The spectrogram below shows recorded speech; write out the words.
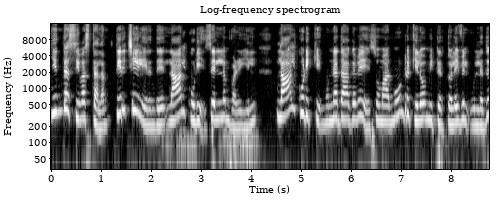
இந்த சிவஸ்தலம் திருச்சியிலிருந்து லால்குடி செல்லும் வழியில் லால்குடிக்கு முன்னதாகவே சுமார் மூன்று கிலோமீட்டர் தொலைவில் உள்ளது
